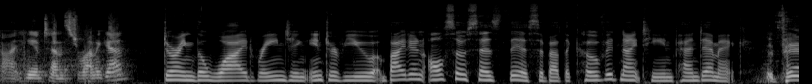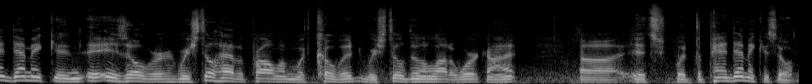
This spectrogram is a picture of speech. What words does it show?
uh, he intends to run again. During the wide ranging interview, Biden also says this about the COVID 19 pandemic. The pandemic is over. We still have a problem with COVID. We're still doing a lot of work on it. Uh, it's but the pandemic is over.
